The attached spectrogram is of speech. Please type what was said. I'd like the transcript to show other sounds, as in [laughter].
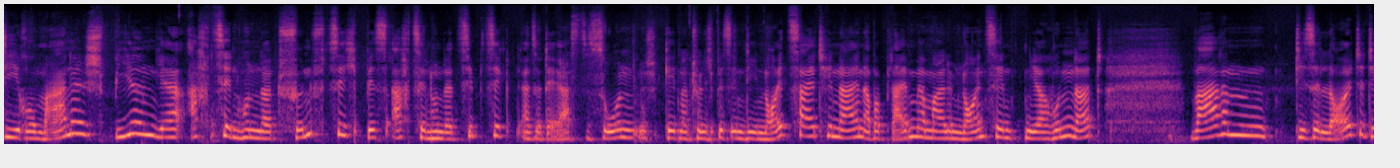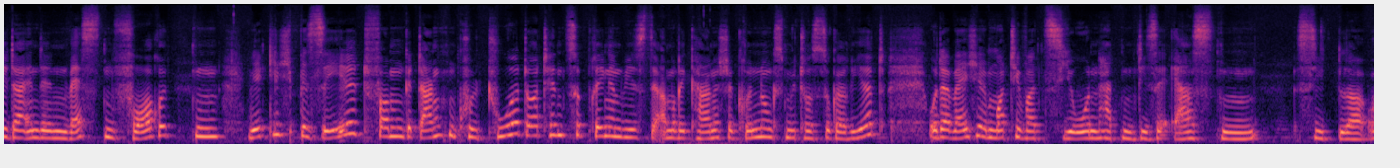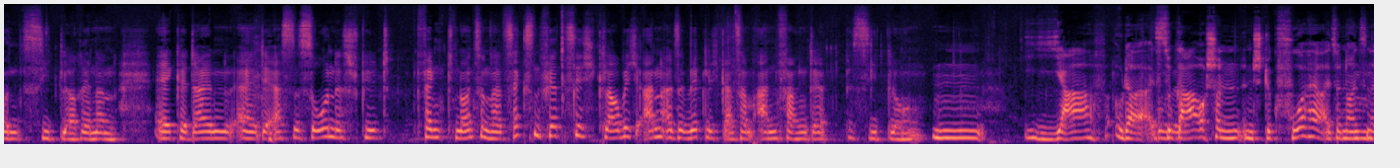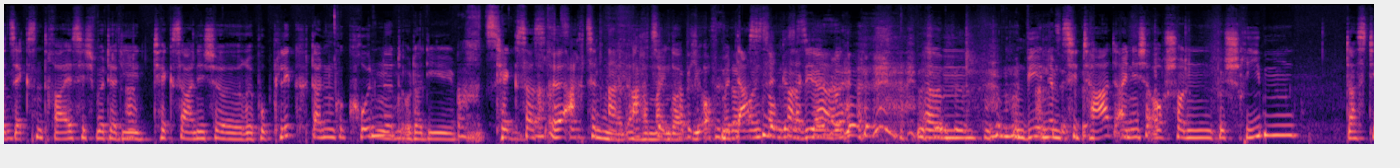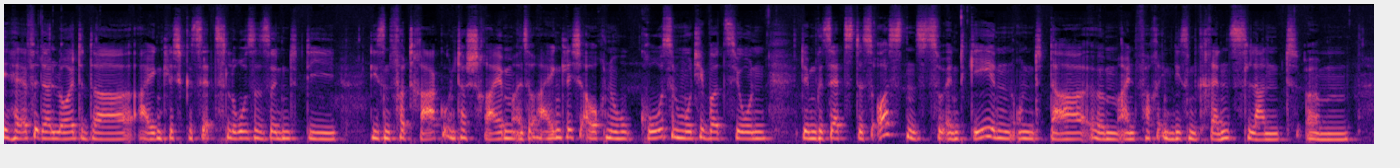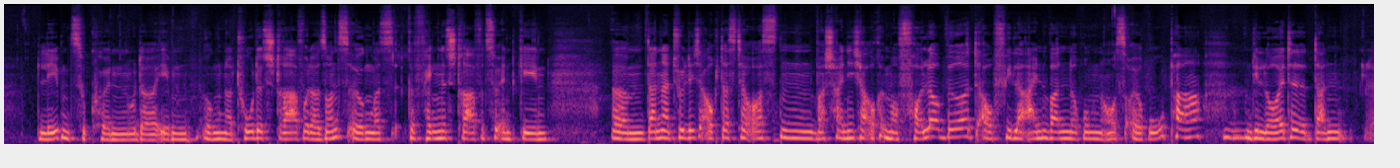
Die Romane spielen ja 1850 bis 1870, also der erste Sohn geht natürlich bis in die Neuzeit hinein, aber bleiben wir mal im 19. Jahrhundert. Waren diese Leute, die da in den Westen vorrückten, wirklich beseelt vom Gedanken, Kultur dorthin zu bringen, wie es der amerikanische Gründungsmythos suggeriert? Oder welche Motivation hatten diese ersten Siedler und Siedlerinnen. Elke, dein, äh, der erste Sohn, das spielt fängt 1946, glaube ich, an, also wirklich ganz am Anfang der Besiedlung. Mm, ja, oder sogar auch schon ein Stück vorher. Also 1936 wird ja die ah. Texanische Republik dann gegründet mhm. oder die 18, Texas äh, 1800. 18, oh mein Gott, wie oft mir das noch passiert. [laughs] ähm, und wie in dem Zitat eigentlich auch schon beschrieben, dass die Hälfte der Leute da eigentlich Gesetzlose sind, die diesen Vertrag unterschreiben. Also eigentlich auch eine große Motivation, dem Gesetz des Ostens zu entgehen und da ähm, einfach in diesem Grenzland ähm, leben zu können oder eben irgendeiner Todesstrafe oder sonst irgendwas, Gefängnisstrafe zu entgehen. Ähm, dann natürlich auch, dass der Osten wahrscheinlich ja auch immer voller wird, auch viele Einwanderungen aus Europa mhm. und die Leute dann äh,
